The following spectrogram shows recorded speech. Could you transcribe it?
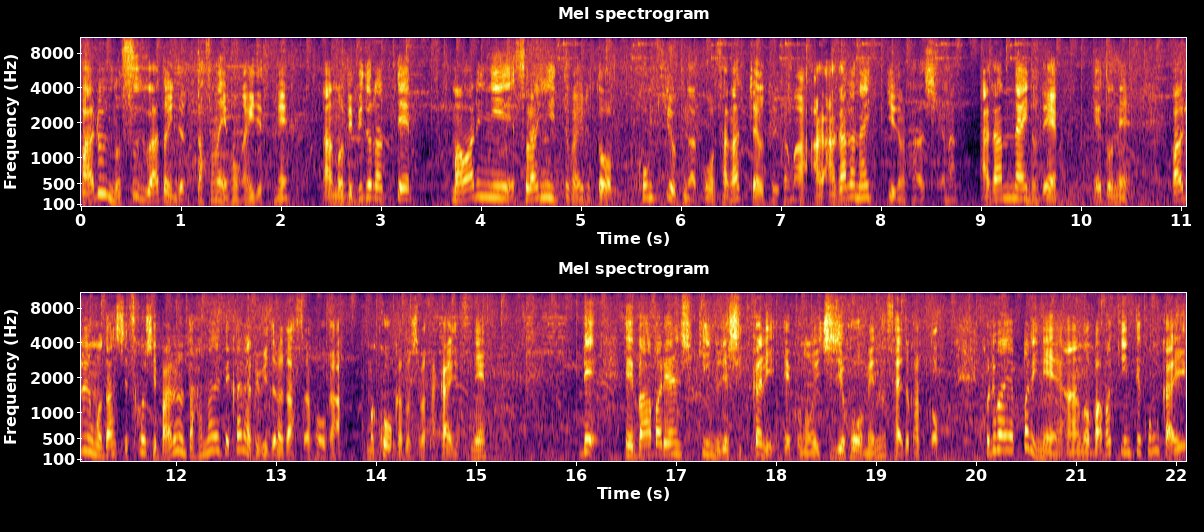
バルーンのすぐ後に出さない方がいいですね。あの、ベビドラって、周りにソラユニットがいると、根気力がこう下がっちゃうというか、まあ、上がらないっていうのが正しいかな。上がんないので、えっ、ー、とね、バルーンを出して少しバルーンと離れてからベビドラ出した方が、まあ、効果としては高いですね。で、えバーバリアンシキングでしっかり、えこの一時方面のサイドカット。これはやっぱりね、あのババキンって今回、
